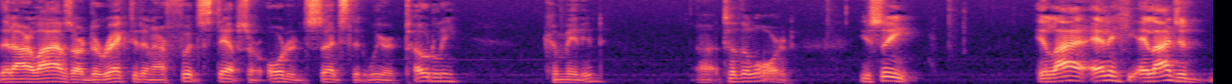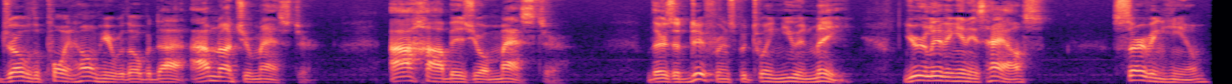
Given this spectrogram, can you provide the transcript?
that our lives are directed and our footsteps are ordered such that we are totally committed uh, to the Lord. You see, Eli, Eli, Elijah drove the point home here with Obadiah. I'm not your master. Ahab is your master. There's a difference between you and me. You're living in his house, serving him,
